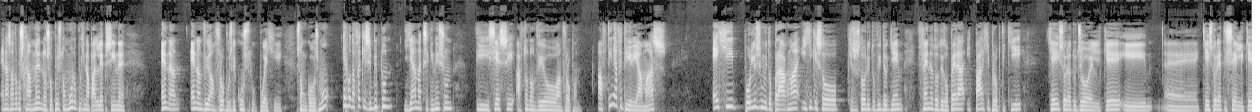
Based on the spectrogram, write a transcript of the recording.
ένας άνθρωπος χαμένος ο οποίος το μόνο που έχει να παλέψει είναι έναν έναν-δύο ανθρώπους δικούς του που έχει στον κόσμο, έρχονται αυτά και συμπίπτουν για να ξεκινήσουν τη σχέση αυτών των δύο ανθρώπων. Αυτή είναι η αφιτηρία μας. Έχει πολύ ζουμί το πράγμα. Είχε και στο, και στο story του video game. Φαίνεται ότι εδώ πέρα υπάρχει προοπτική και η ιστορία του Τζόελ και η, ε, και η ιστορία της Έλλη και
